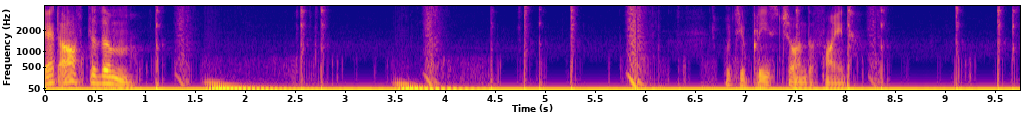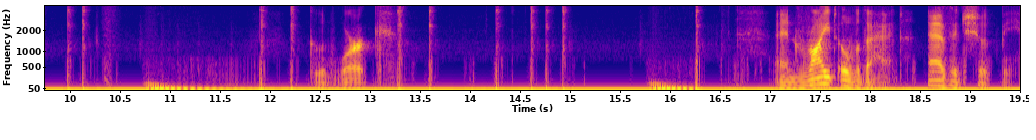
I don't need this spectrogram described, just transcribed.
Get after them! Would you please join the fight? Good work. And right over the head, as it should be.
